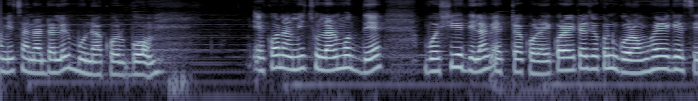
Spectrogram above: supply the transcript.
আমি চানার ডালের বোনা করব। এখন আমি চুলার মধ্যে বসিয়ে দিলাম একটা কড়াই। কড়াইটা যখন গরম হয়ে গেছে,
